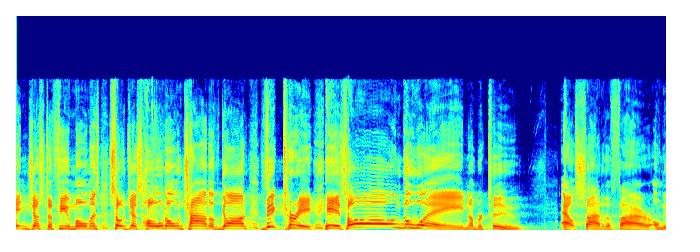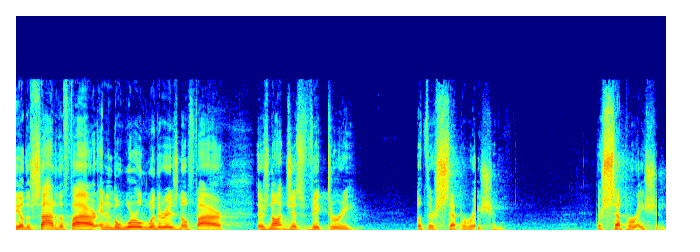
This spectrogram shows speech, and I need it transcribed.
in just a few moments. So just hold on, child of God. Victory is on the way. Number two, outside of the fire, on the other side of the fire, and in the world where there is no fire, there's not just victory, but there's separation. There's separation.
